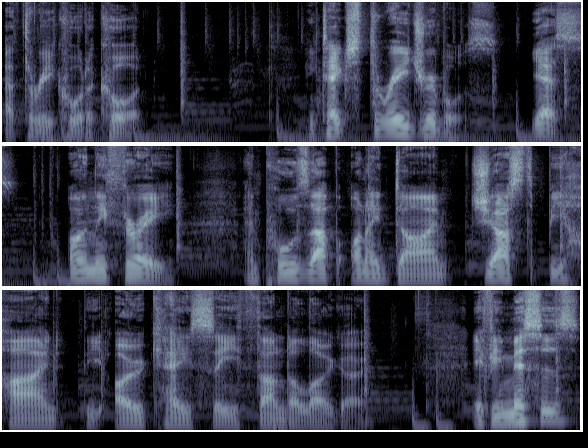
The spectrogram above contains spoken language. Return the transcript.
at three quarter court. He takes three dribbles, yes, only three, and pulls up on a dime just behind the OKC Thunder logo. If he misses,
